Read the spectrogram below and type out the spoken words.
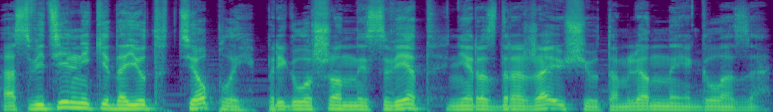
а светильники дают теплый, приглушенный свет, не раздражающий утомленные глаза.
